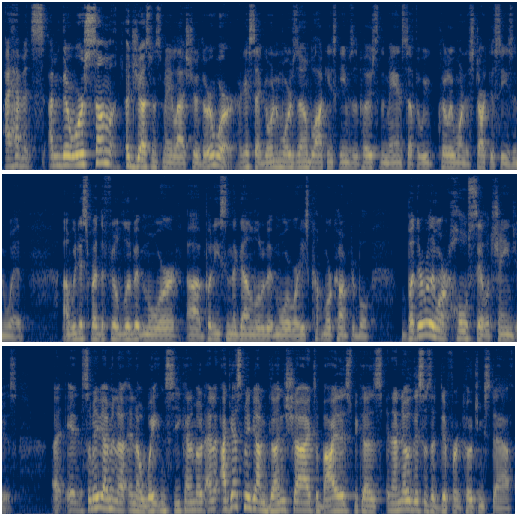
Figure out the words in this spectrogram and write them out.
I haven't. I mean, there were some adjustments made last year. There were, like I said, going to more zone blocking schemes as opposed to the man stuff that we clearly wanted to start the season with. Uh, we just spread the field a little bit more, uh, put Eason the gun a little bit more where he's more comfortable. But there really weren't wholesale changes. Uh, and so maybe I'm in a, in a wait and see kind of mode. And I guess maybe I'm gun shy to buy this because, and I know this is a different coaching staff.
